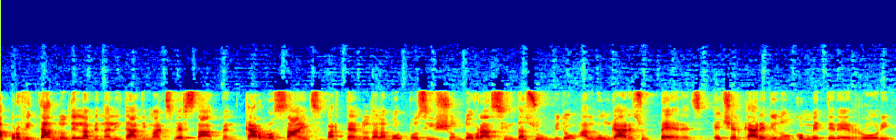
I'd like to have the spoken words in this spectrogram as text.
Approfittando della penalità di Max Verstappen, Carlos Sainz partendo dalla pole position dovrà sin da subito allungare su Perez e cercare di non commettere errori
